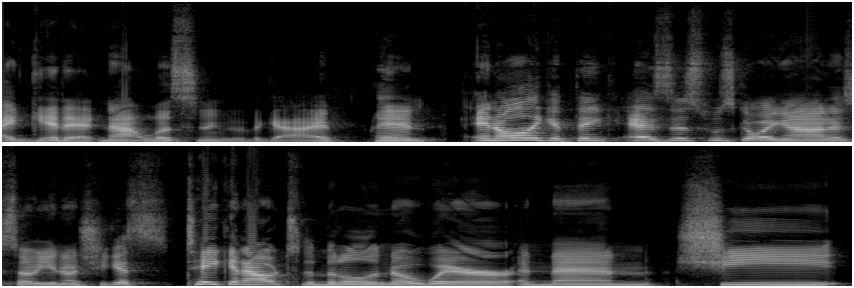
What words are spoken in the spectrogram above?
I get it, not listening to the guy. And and all I could think as this was going on is so, you know, she gets taken out to the middle of nowhere and then she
